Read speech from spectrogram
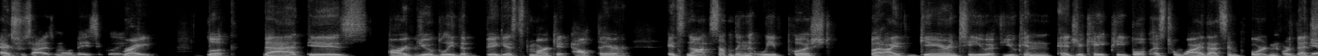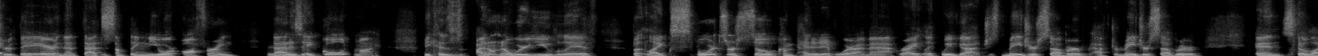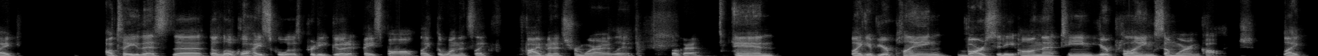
exercise more, basically. Right. Look, that is arguably the biggest market out there. It's not something that we've pushed but I guarantee you, if you can educate people as to why that's important or that yeah. you're there and that that's something you're offering, mm-hmm. that is a gold mine. Because I don't know where you live, but like sports are so competitive where I'm at, right? Like we've got just major suburb after major suburb. And so, like, I'll tell you this: the the local high school is pretty good at baseball, like the one that's like five minutes from where I live. Okay. And like if you're playing varsity on that team, you're playing somewhere in college. Like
